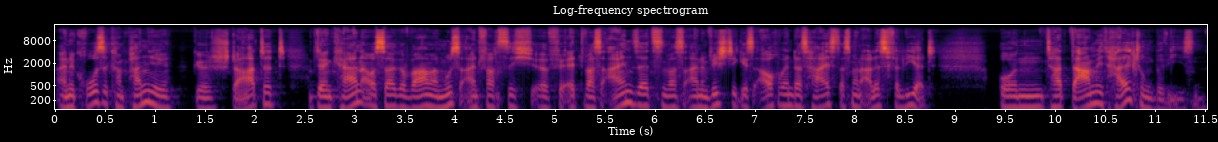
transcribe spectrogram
eine große Kampagne gestartet, deren Kernaussage war, man muss einfach sich äh, für etwas einsetzen, was einem wichtig ist, auch wenn das heißt, dass man alles verliert. Und hat damit Haltung bewiesen.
